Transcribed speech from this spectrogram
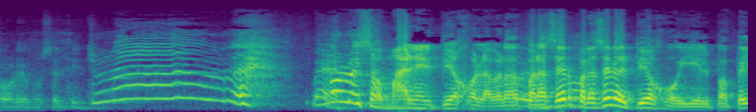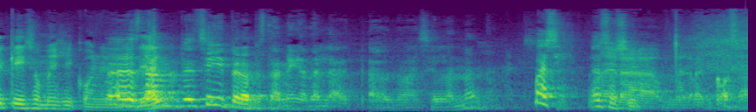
pobre Bucetich. No lo hizo mal el piojo, la verdad. Pues para hacer, no. para hacer el piojo y el papel que hizo México en el Pero Mundial. está- sí, pero pues también ganar a Nueva Zelanda. No, Pues sí, eso sí. Era una gran cosa,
